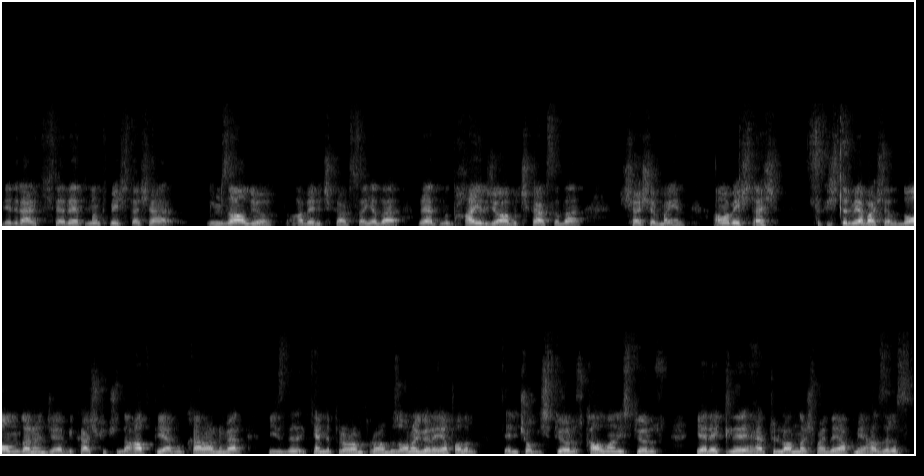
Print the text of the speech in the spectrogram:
Dediler ki işte Redmond Beşiktaş'a imzalıyor haberi çıkarsa ya da Redmond hayır cevabı çıkarsa da şaşırmayın. Ama Beşiktaş sıkıştırmaya başladı. Doğumdan önce birkaç gün içinde haftaya bu kararını ver. Biz de kendi program programımızı ona göre yapalım. Seni çok istiyoruz, kalmanı istiyoruz. Gerekli her türlü anlaşmayı da yapmaya hazırız.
